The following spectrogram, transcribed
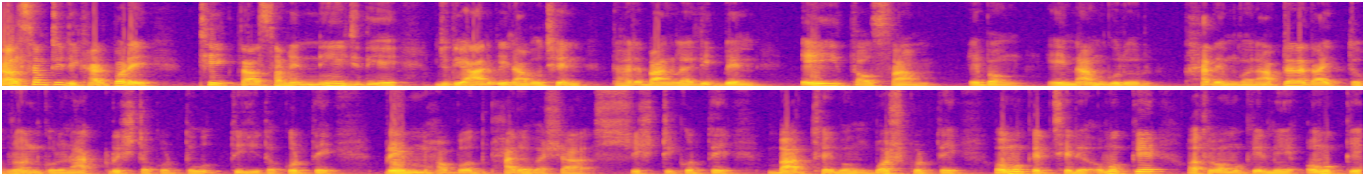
তালসামটি লিখার পরে ঠিক তালসামের নিজ দিয়ে যদি আরবি না বোঝেন, তাহলে বাংলায় লিখবেন এই তালসাম এবং এই নামগুলোর খাদেমগণ আপনারা দায়িত্ব গ্রহণ করুন, আকৃষ্ট করতে, উত্তেজিত করতে, প্রেম, মহব্বত, ভালোবাসা সৃষ্টি করতে, বাধ্য এবং বশ করতে, অমুকের ছেলে অমুককে অথবা অমুকের মেয়ে অমুককে,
